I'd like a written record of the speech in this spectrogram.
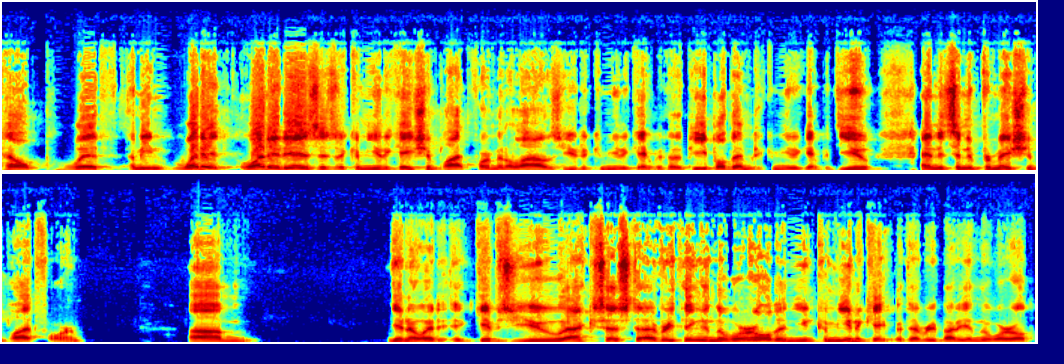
help with? I mean, what it what it is is a communication platform. It allows you to communicate with other people, them to communicate with you, and it's an information platform. Um, you know it, it gives you access to everything in the world and you communicate with everybody in the world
